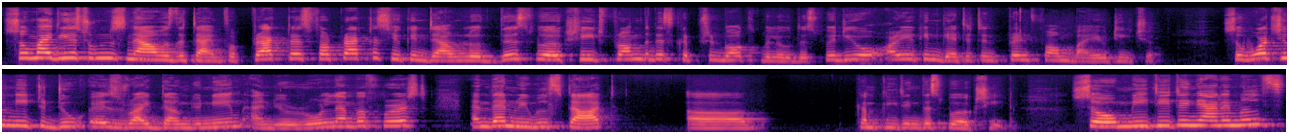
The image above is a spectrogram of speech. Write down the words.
So my dear students, now is the time for practice. For practice, you can download this worksheet from the description box below this video or you can get it in print form by your teacher. So what you need to do is write down your name and your roll number first, and then we will start uh, completing this worksheet. So meat eating animals,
